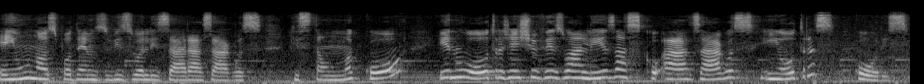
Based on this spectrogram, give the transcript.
Em um, nós podemos visualizar as águas que estão numa cor e no outro a gente visualiza as, as águas em outras cores.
